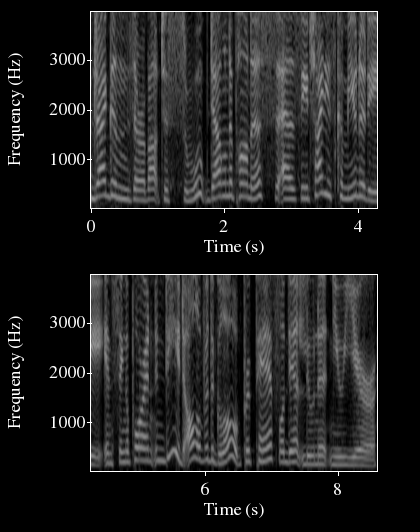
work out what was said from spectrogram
dragons are about to swoop down upon us as the Chinese community in Singapore and indeed all over the globe prepare for their Lunar New Year.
